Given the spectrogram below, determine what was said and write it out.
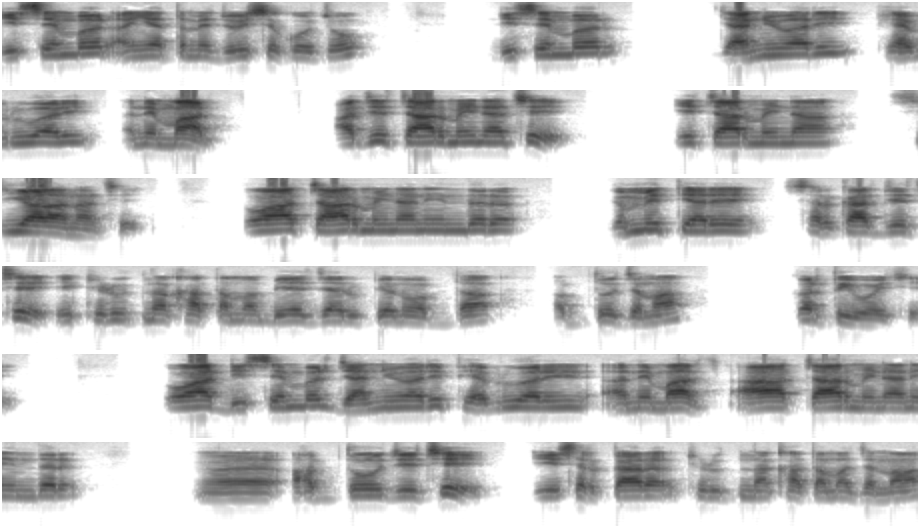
ડિસેમ્બર અહીંયા તમે જોઈ શકો છો. ડિસેમ્બર, જાન્યુઆરી, ફેબ્રુઆરી અને માર્ચ. આ જે ચાર મહિના છે, એ ચાર મહિના શિયાળાના છે. તો આ ચાર મહિનાની અંદર ગમે ત્યારે સરકાર જે છે એ ખેડૂતના ખાતામાં બે હજાર રૂપિયાનો હપ્તા, હપ્તો જમા કરતી હોય છે. તો આ ડિસેમ્બર, જાન્યુઆરી, ફેબ્રુઆરી અને માર્ચ આ ચાર મહિનાની અંદર હપ્તો જે છે એ સરકાર ખેડૂતના ખાતામાં જમા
